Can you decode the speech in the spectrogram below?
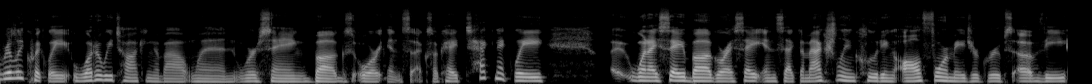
really quickly, what are we talking about when we're saying bugs or insects? Okay, technically, uh, when I say bug or I say insect, I'm actually including all four major groups of the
